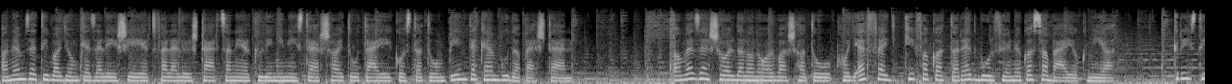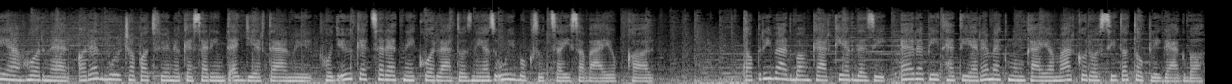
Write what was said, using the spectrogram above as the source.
a Nemzeti Vagyonkezeléséért felelős tárca nélküli miniszter sajtótájékoztatón pénteken Budapesten. A vezes oldalon olvasható, hogy F1 kifakadt a Red Bull főnök a szabályok miatt. Christian Horner, a Red Bull csapatfőnöke szerint egyértelmű, hogy őket szeretnék korlátozni az új box utcai szabályokkal. A privát bankár kérdezi, elrepítheti-e remek munkája Marco Rossit a topligákba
